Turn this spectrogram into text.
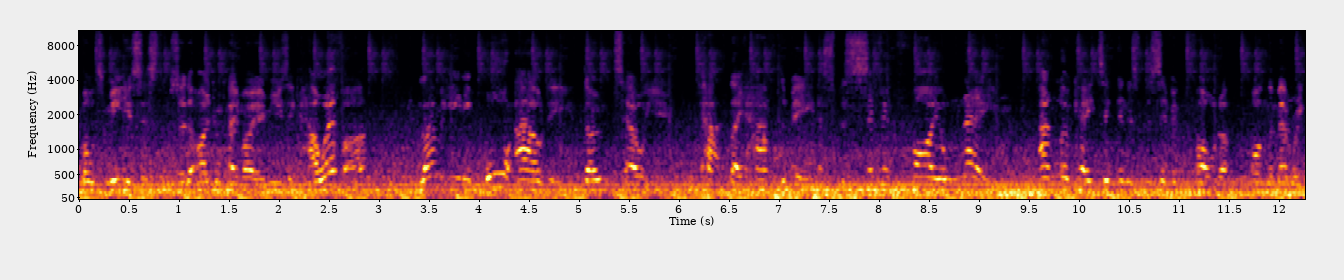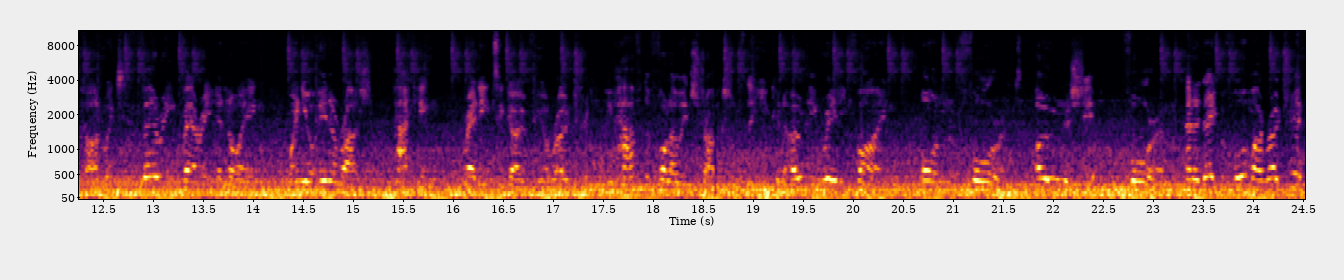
multimedia system so that I can play my own music. However, Lamborghini or Audi don't tell you that they have to be a specific file name and locate it in a specific folder on the memory card, which is very, very annoying when you're in a rush packing ready to go for your road trip. You have to follow instructions that you can only really find on forums, ownership forum. And a day before my road trip,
